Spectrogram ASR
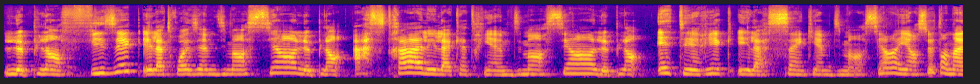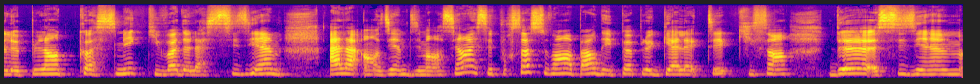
Le plan physique est la troisième dimension. Le plan astral est la quatrième dimension. Le plan éthérique est la cinquième dimension. Et ensuite, on a le plan cosmique qui va de la sixième à la onzième dimension. Et c'est pour ça, souvent, on parle des peuples galactiques qui sont de sixième,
